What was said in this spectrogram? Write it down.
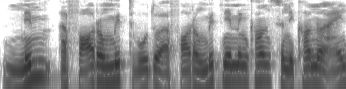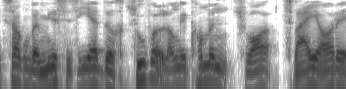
Nimm Erfahrung mit, wo du Erfahrung mitnehmen kannst. Und ich kann nur eins sagen, bei mir ist es eher durch Zufall angekommen. Ich war zwei Jahre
